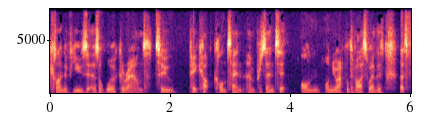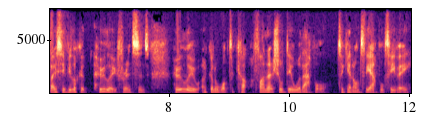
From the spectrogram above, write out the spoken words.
kind of use it as a workaround to pick up content and present it on, on your Apple device. Where there's, let's face it, if you look at Hulu, for instance, Hulu are going to want to cut a financial deal with Apple to get onto the Apple TV,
